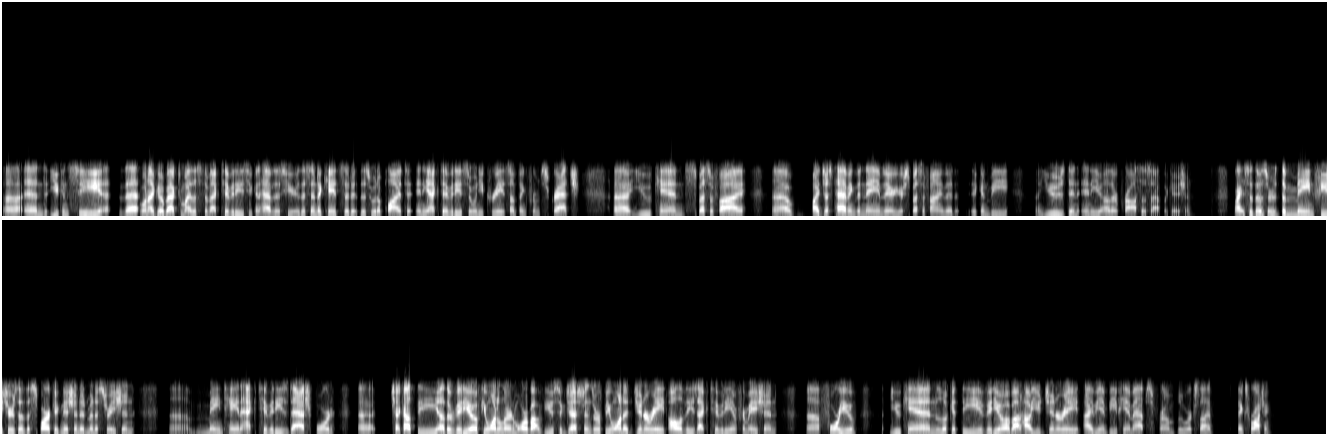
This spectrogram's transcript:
Uh, and you can see that when I go back to my list of activities, you can have this here. This indicates that it, this would apply to any activity. So when you create something from scratch, uh, you can specify uh, by just having the name there, you're specifying that it can be uh, used in any other process application. All right, so those are the main features of the Spark Ignition Administration uh, Maintain Activities dashboard. Uh, check out the other video if you want to learn more about view suggestions or if you want to generate all of these activity information uh, for you, you can look at the video about how you generate IBM BPM apps from BlueWorks Live. Thanks for watching.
